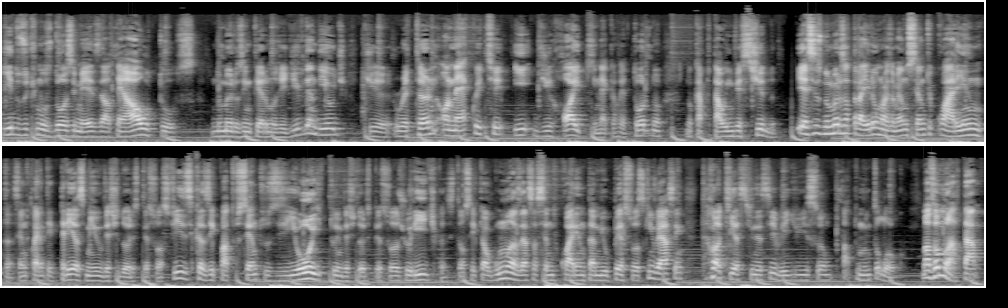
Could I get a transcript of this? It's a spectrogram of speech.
e dos últimos 12 meses ela tem altos números em termos de dividend yield, de return on equity e de ROIC, né, que é o retorno no capital investido. E esses números atraíram mais ou menos 140, 143 mil investidores pessoas físicas e 408 investidores pessoas jurídicas. Então sei que algumas dessas 140 mil pessoas que investem estão aqui assistindo esse vídeo e isso é um fato muito louco. Mas vamos lá, tá?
